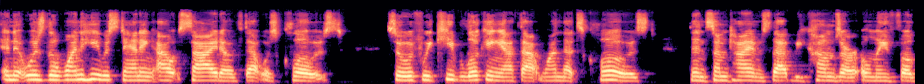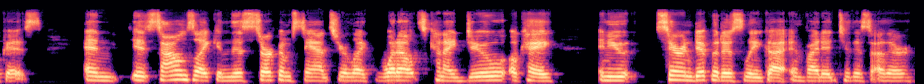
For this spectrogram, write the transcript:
And it was the one he was standing outside of that was closed. So if we keep looking at that one that's closed, then sometimes that becomes our only focus. And it sounds like in this circumstance, you're like, What else can I do? Okay. And you serendipitously got invited to this other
